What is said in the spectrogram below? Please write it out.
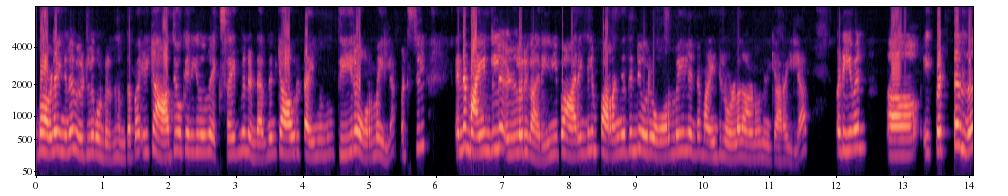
അപ്പൊ അവളെ ഇങ്ങനെ വീട്ടിൽ കൊണ്ടുവരുന്ന സമയത്ത് അപ്പൊ എനിക്ക് ആദ്യമൊക്കെ എനിക്ക് തോന്നുന്നു എക്സൈറ്റ്മെന്റ് ഉണ്ടായിരുന്നു. എനിക്ക് ആ ഒരു ടൈമൊന്നും തീരെ ഓർമ്മയില്ല. ബട്ട് സ്റ്റിൽ എന്റെ മൈൻഡിൽ ഉള്ളൊരു കാര്യം ഇനിയിപ്പോ ആരെങ്കിലും പറഞ്ഞതിന്റെ ഒരു ഓർമ്മയിൽ എന്റെ മൈൻഡിൽ ഉള്ളതാണോ എന്ന് എനിക്ക് അറിയില്ല ബട്ട് ഈവൻ പെട്ടെന്ന്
